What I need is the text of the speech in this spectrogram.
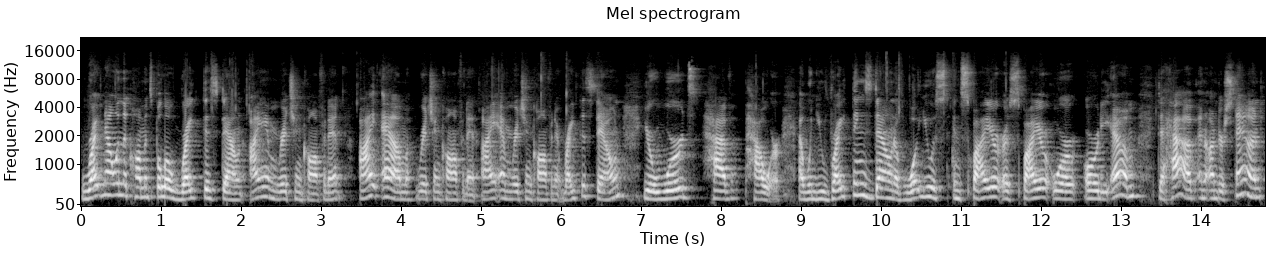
Right now in the comments below, write this down. I am rich and confident. I am rich and confident. I am rich and confident. Write this down. Your words have power. And when you write things down of what you inspire, or aspire, or already am to have and understand,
